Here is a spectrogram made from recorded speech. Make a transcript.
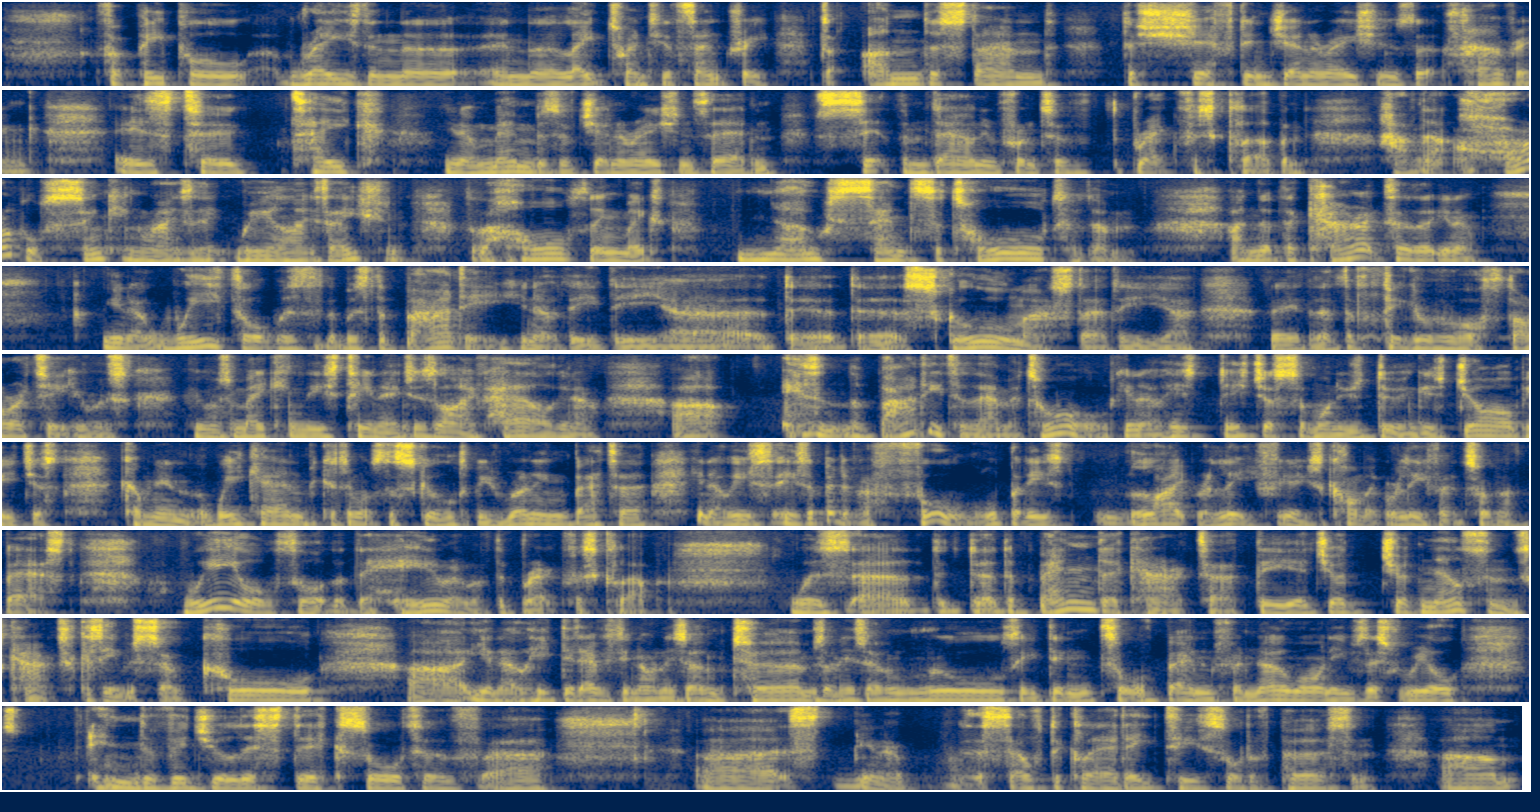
for people raised in the in the late 20th century to understand the shift in generations that's having is to take you know members of Generation Z and sit them down in front of the Breakfast Club and have that horrible sinking realization that the whole thing makes no sense at all to them, and that the character that you know you know, we thought was was the baddie, you know, the the uh, the, the schoolmaster, the, uh, the, the the figure of authority who was who was making these teenagers' life hell, you know. Uh, isn't the baddie to them at all. You know, he's he's just someone who's doing his job. He's just coming in at the weekend because he wants the school to be running better. You know, he's he's a bit of a fool, but he's light relief. He's comic relief at sort of best. We all thought that the hero of the Breakfast Club was uh, the, the, Bender character, the uh, Judd, Judd Nelson's character, because he was so cool. Uh, you know, he did everything on his own terms, on his own rules. He didn't sort of bend for no one. He was this real individualistic sort of. Uh, uh, you know, self-declared 80s sort of person. Um,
